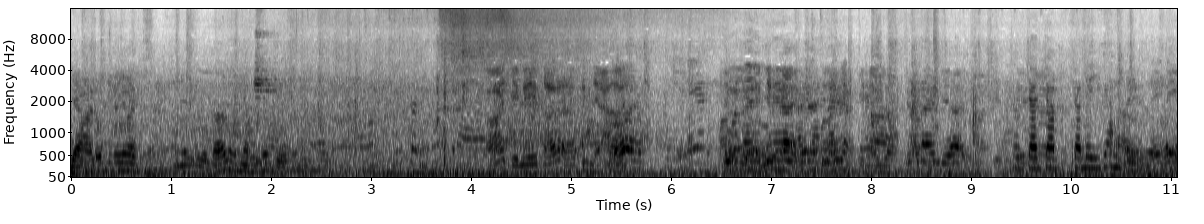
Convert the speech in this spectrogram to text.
dạ. Ni vừa tới luôn nha quý vị đó chị Ni tới rồi đó khán giả đây, vô đây. cho cho cho đi cái anh chị. Đây, đây,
